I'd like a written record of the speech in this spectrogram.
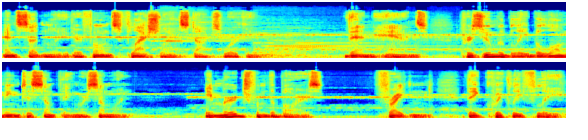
and suddenly their phone's flashlight stops working. Then hands, presumably belonging to something or someone, emerge from the bars. Frightened, they quickly flee.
